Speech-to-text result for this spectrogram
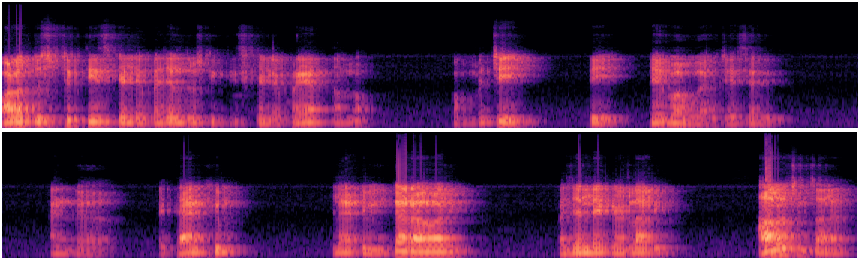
వాళ్ళ దృష్టికి తీసుకెళ్ళే ప్రజల దృష్టికి తీసుకెళ్ళే ప్రయత్నంలో ఒక మంచి జయబాబు గారు చేశారు ఇది. అండ్ ఐ థ్యాంక్ హిమ్ ఇలాంటివి ఇంకా రావాలి. ప్రజల్లోకి వెళ్ళాలి. ఆలోచించాలి అంత.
